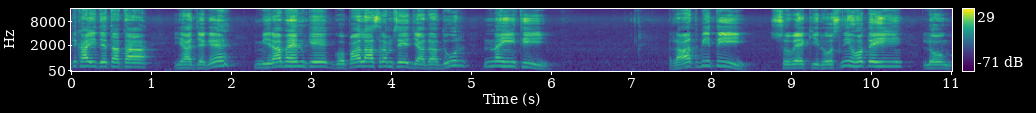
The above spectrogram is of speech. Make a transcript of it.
दिखाई देता था। यह जगह मीरा बहन के गोपाल आश्रम से ज़्यादा दूर नहीं थी। रात बीती, सुबह की रोशनी होते ही लोग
